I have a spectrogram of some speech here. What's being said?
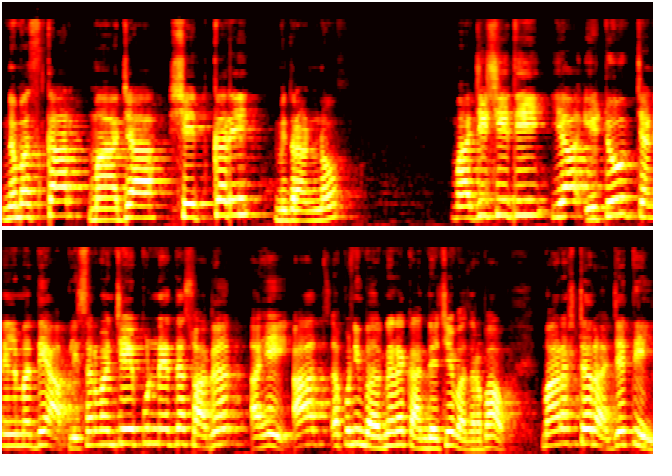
नमस्कार माझ्या शेतकरी मित्रांनो. माझी शेती या यूट्यूब चॅनेलमध्ये आपले सर्वांचे पुन्हा एकदा स्वागत आहे. आज आपण बघणार आहे कांद्याचे बाजारभाव. महाराष्ट्र राज्यातील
